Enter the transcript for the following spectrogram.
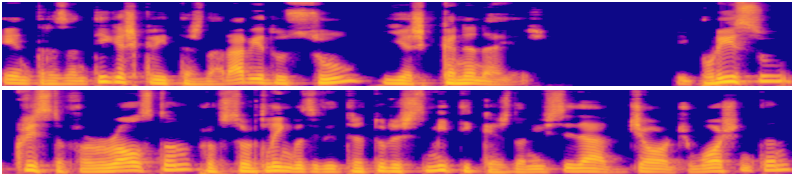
entre as antigas escritas da Arábia do Sul e as cananeias. E por isso, Christopher Ralston, professor de Línguas e Literaturas Semíticas da Universidade George Washington,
